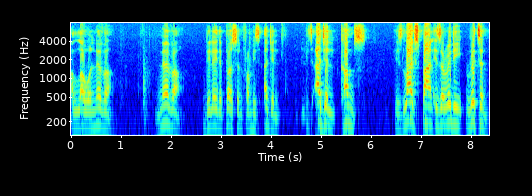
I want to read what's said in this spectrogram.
Allah will never, never delay the person from his ajal. His ajal comes. His lifespan is already written.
